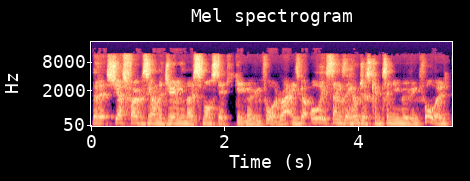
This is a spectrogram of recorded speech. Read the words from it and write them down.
That it's just focusing on the journey and those small steps to keep moving forward, right? He's got all these things that he'll just continue moving forward.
